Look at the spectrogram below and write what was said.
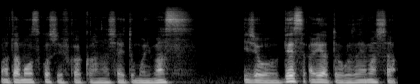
またもう少し深く話したいと思います。以上です。ありがとうございました。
